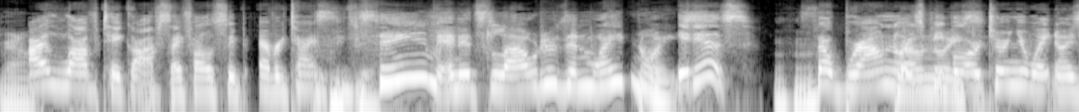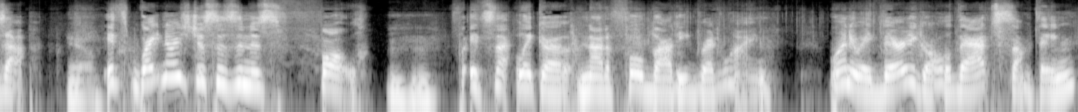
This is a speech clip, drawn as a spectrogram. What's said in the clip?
Yeah. I love takeoffs. I fall asleep every time. Same, and it's louder than white noise. It is. Mm-hmm. So brown noise Brown people noise. or turn your white noise up. Yeah. It's white noise just isn't as full. Mm-hmm. It's not like a not a full bodied red wine. Well, anyway, there you go. That's something.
